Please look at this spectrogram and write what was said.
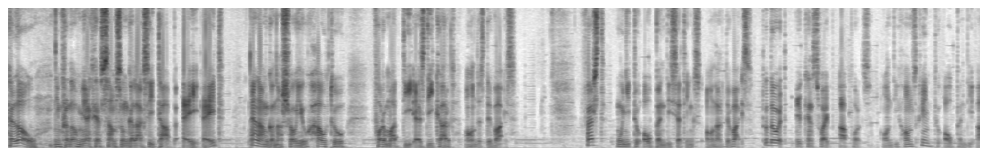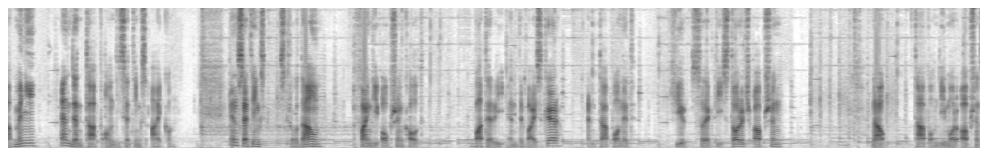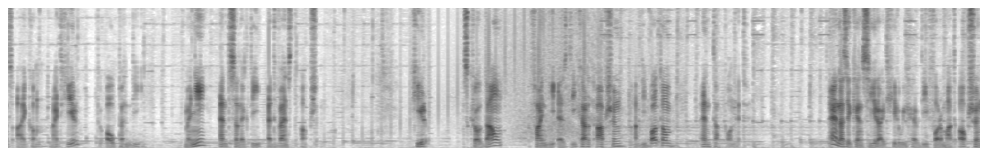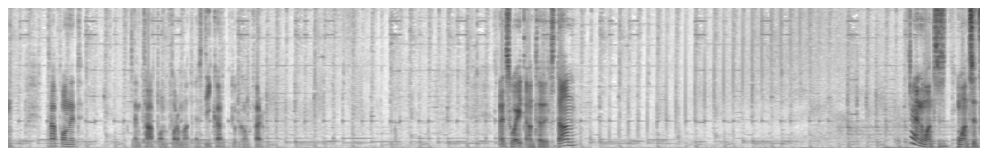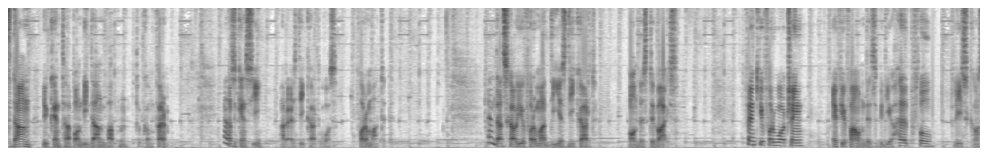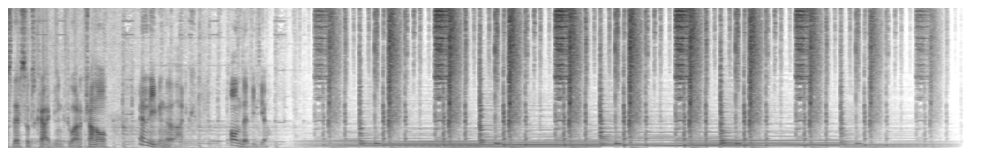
Hello, in front of me I have Samsung Galaxy Tab A8 and I'm gonna show you how to format the SD card on this device. First, we need to open the settings on our device. To do it, you can swipe upwards on the home screen to open the app menu and then tap on the settings icon. In settings, scroll down, find the option called battery and device care and tap on it. Here, select the storage option. Now, tap on the more options icon right here to open the menu and select the advanced option. Here, scroll down, find the SD card option at the bottom and tap on it. And as you can see right here, we have the format option. Tap on it, then tap on format SD card to confirm. Let's wait until it's done. And once it's, once it's done, you can tap on the done button to confirm. As you can see, our SD card was formatted. And that's how you format the SD card on this device. Thank you for watching. If you found this video helpful, please consider subscribing to our channel and leaving a like on the video.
